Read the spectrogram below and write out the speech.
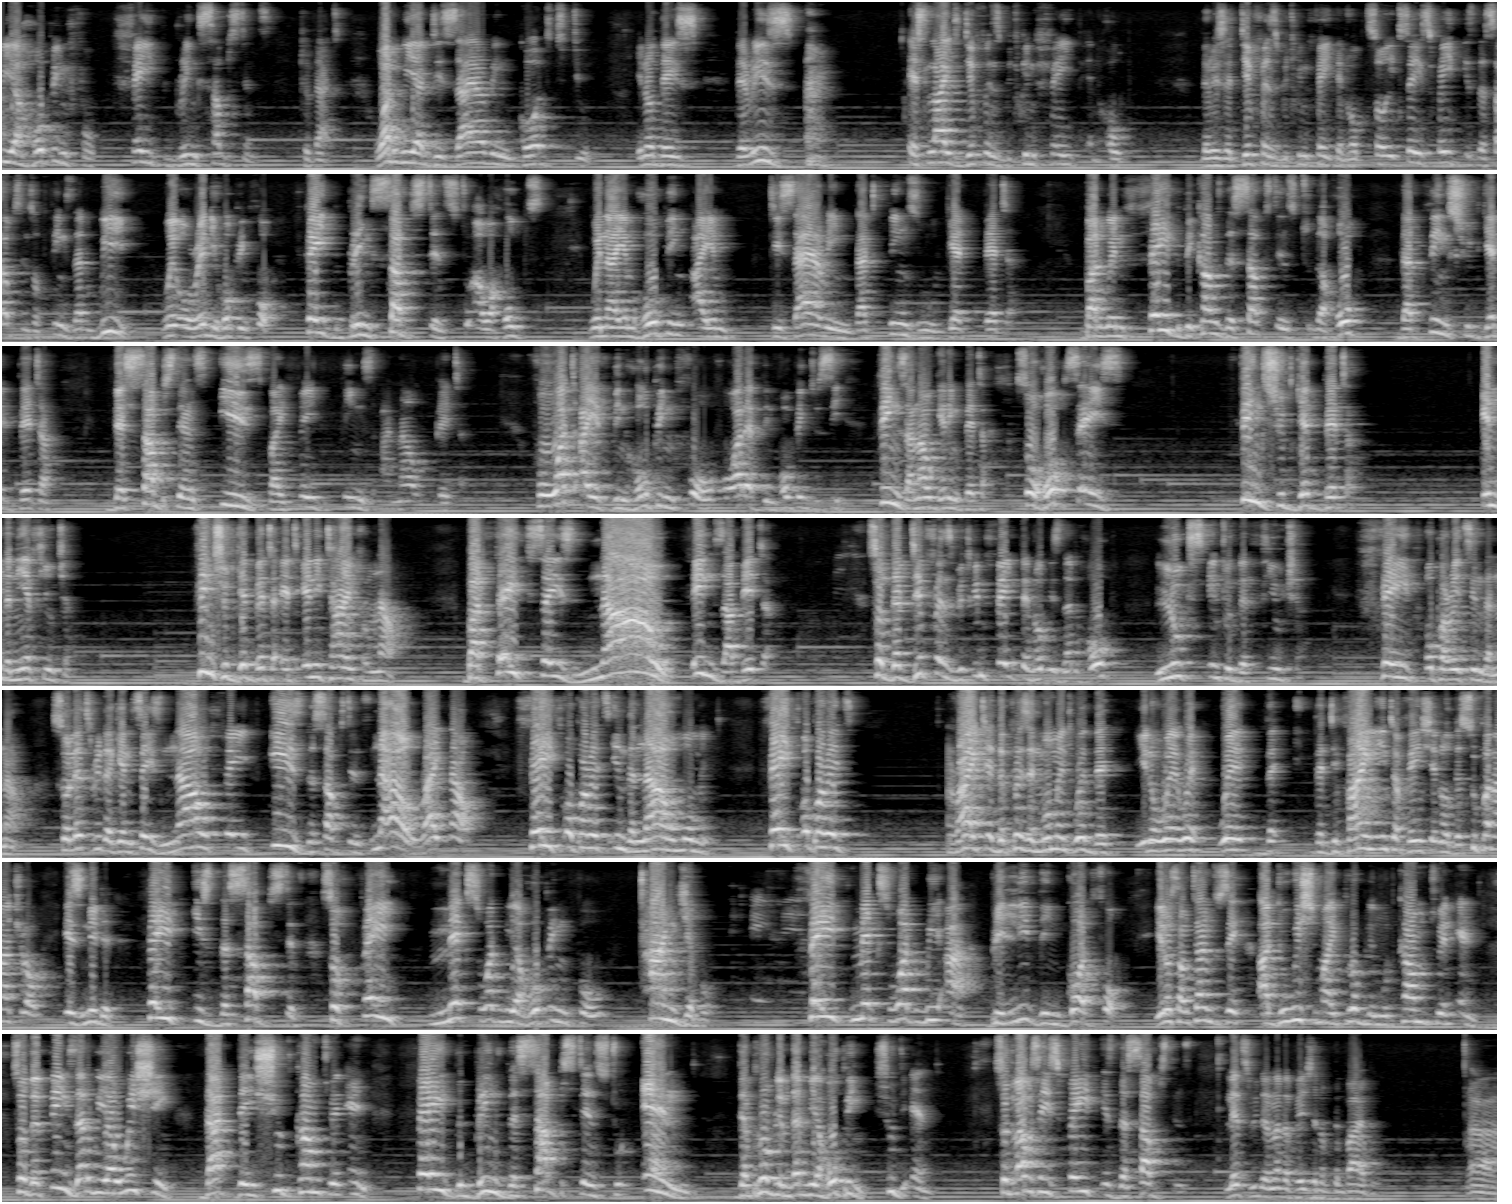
we are hoping for, faith brings substance to that. What we are desiring God to do. You know, there's there is a slight difference between faith and hope. There is a difference between faith and hope. So it says faith is the substance of things that we were already hoping for. Faith brings substance to our hopes. When I am hoping, I am desiring that things will get better. But when faith becomes the substance to the hope that things should get better, the substance is by faith things are now better. For what I have been hoping for, for what I've been hoping to see, things are now getting better. So hope says things should get better in the near future. Things should get better at any time from now. But faith says now things are better. So the difference between faith and hope is that hope looks into the future. Faith operates in the now. So let's read again. It says, Now faith is the substance. Now, right now. Faith operates in the now moment. Faith operates right at the present moment where the you know where where, where the, the divine intervention or the supernatural is needed. Faith is the substance. So faith makes what we are hoping for tangible. Amen. Faith makes what we are believing God for. You know, sometimes we say, I do wish my problem would come to an end. So the things that we are wishing that they should come to an end, faith brings the substance to end the problem that we are hoping should end. So the Bible says faith is the substance. Let's read another version of the Bible. Uh,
